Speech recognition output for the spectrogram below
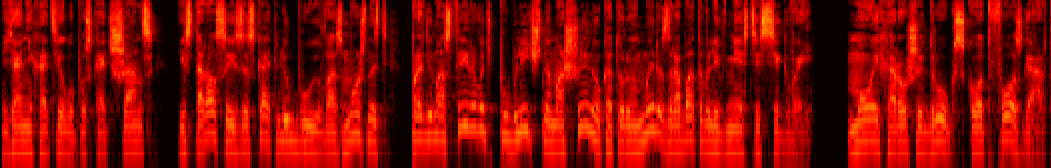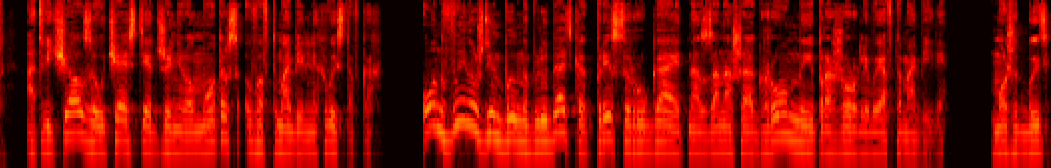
Я не хотел упускать шанс и старался изыскать любую возможность продемонстрировать публично машину, которую мы разрабатывали вместе с Segway. Мой хороший друг Скотт Фосгард отвечал за участие General Motors в автомобильных выставках. Он вынужден был наблюдать, как пресса ругает нас за наши огромные прожорливые автомобили. Может быть,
